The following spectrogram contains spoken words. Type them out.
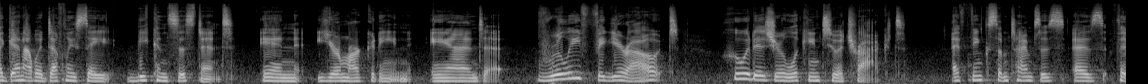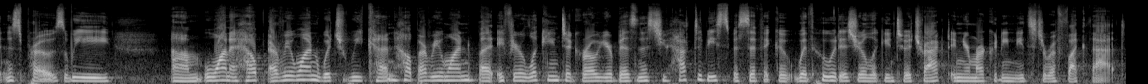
again, I would definitely say be consistent in your marketing and really figure out who it is you're looking to attract. I think sometimes as, as fitness pros, we um, want to help everyone, which we can help everyone. But if you're looking to grow your business, you have to be specific with who it is you're looking to attract, and your marketing needs to reflect that.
